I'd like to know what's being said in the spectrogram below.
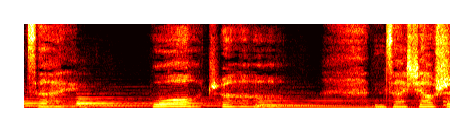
在握着，在消失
